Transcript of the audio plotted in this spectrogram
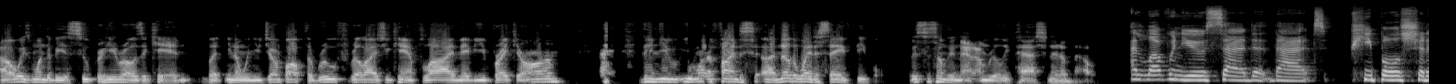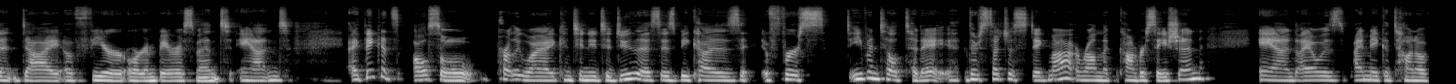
I always wanted to be a superhero as a kid, but you know, when you jump off the roof, realize you can't fly, maybe you break your arm, then you, you want to find another way to save people. This is something that I'm really passionate about. I love when you said that people shouldn't die of fear or embarrassment. And I think it's also partly why I continue to do this is because eh, first, even till today, there's such a stigma around the conversation. And I always I make a ton of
